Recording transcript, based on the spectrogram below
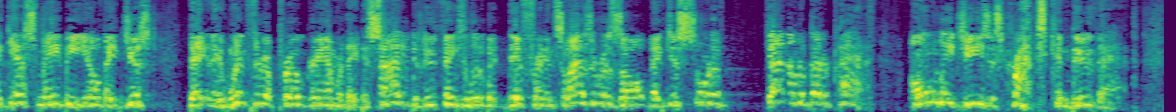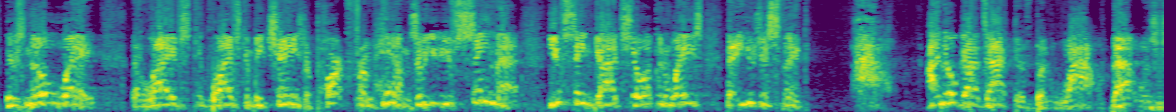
I guess maybe, you know, they just they, they went through a program or they decided to do things a little bit different. And so as a result, they've just sort of gotten on a better path. Only Jesus Christ can do that. There's no way that lives can, lives can be changed apart from Him. So you, you've seen that. You've seen God show up in ways that you just think, wow, I know God's active, but wow, that was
